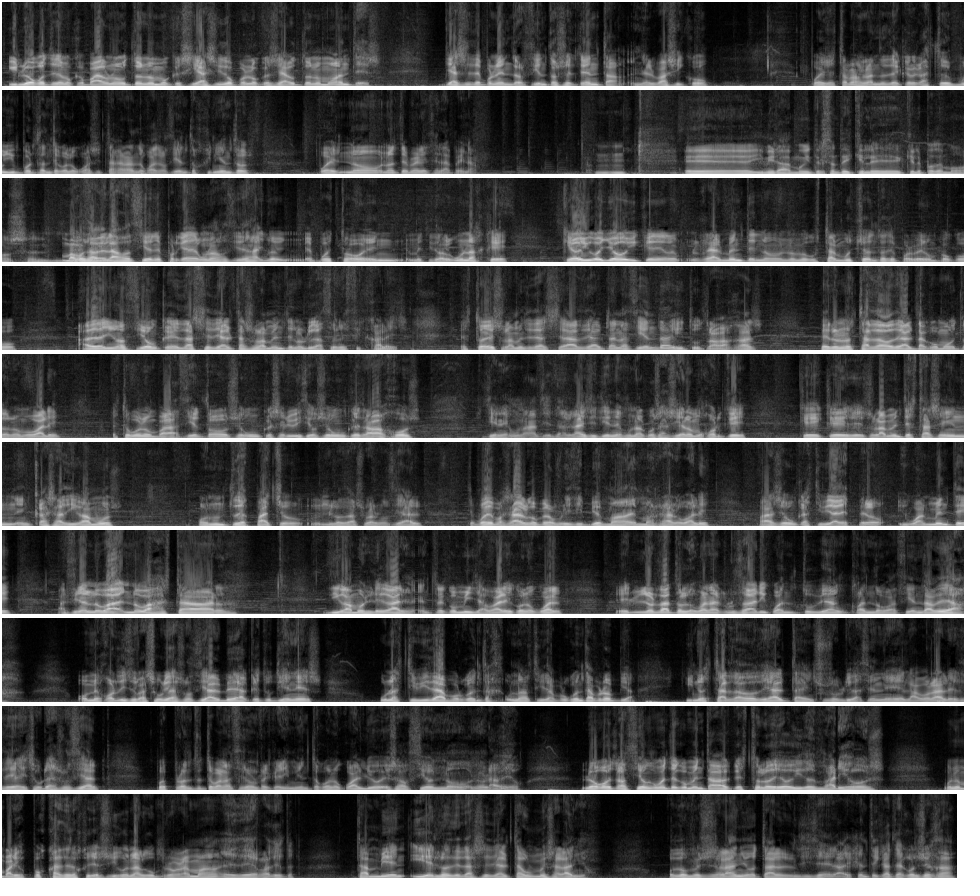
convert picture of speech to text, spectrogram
y luego tenemos que pagar un autónomo que si ha sido por lo que sea autónomo antes, ya se te ponen 270 en el básico, pues estamos hablando de que el gasto es muy importante, con lo cual si estás ganando 400, 500, pues no, no te merece la pena. Eh, y mira, muy interesante. ¿Qué le, qué le podemos.? Eh, Vamos a ver las opciones, porque hay algunas opciones. He puesto en, he metido algunas que, que oigo yo y que realmente no, no me gustan mucho. Entonces, por ver un poco. A ver, hay una opción que es darse de alta solamente en obligaciones fiscales. Esto es solamente darse de alta en Hacienda y tú trabajas, pero no estás dado de alta como autónomo, ¿vale? Esto, bueno, para ciertos, según qué servicios, según qué trabajos tienes una tienda online, si tienes una cosa así, a lo mejor que, que, solamente estás en, casa, digamos, o en un tu despacho, lo de la seguridad social, te puede pasar algo, pero en principio es más, es más raro, ¿vale? Para según qué actividades, pero igualmente al final no, va, no vas a estar, digamos, legal, entre comillas, ¿vale? Con lo cual eh, los datos los van a cruzar y cuando tú vean, cuando Hacienda vea, o mejor dicho, la seguridad social vea que tú tienes una actividad por cuenta, una actividad por cuenta propia y no estar dado de alta en sus obligaciones laborales de seguridad social, pues pronto te van a hacer un requerimiento, con lo cual yo esa opción no, no la veo. Luego otra opción, como te comentaba, que esto lo he oído en varios, bueno, en varios podcasts de los que yo sigo, en algún programa eh, de radio también, y es lo de darse de alta un mes al año, o dos meses al año, tal. Dice, hay gente que te aconseja,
